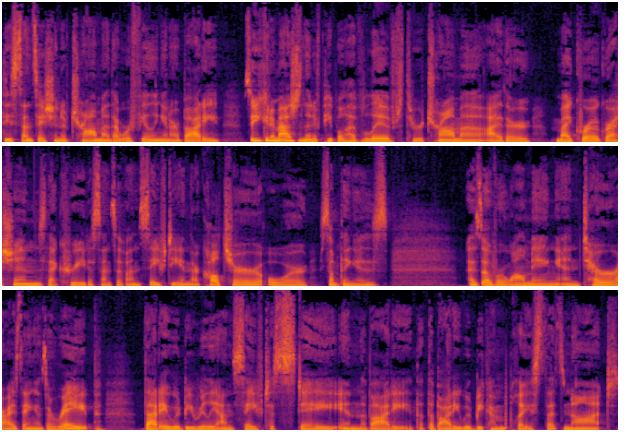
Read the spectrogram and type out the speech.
the sensation of trauma that we're feeling in our body. So you can imagine that if people have lived through trauma, either microaggressions that create a sense of unsafety in their culture or something as as overwhelming and terrorizing as a rape, that it would be really unsafe to stay in the body, that the body would become a place that's not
